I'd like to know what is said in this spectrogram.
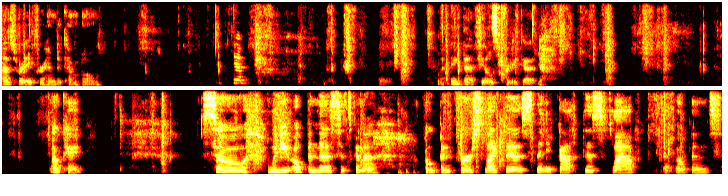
I was ready for him to come home. Yep. I think that feels pretty good. Okay. So when you open this, it's going to open first like this. Then you've got this flap that opens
